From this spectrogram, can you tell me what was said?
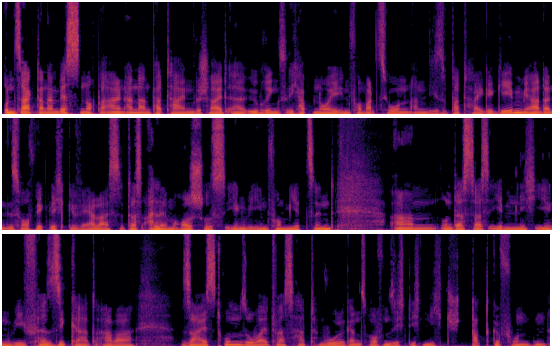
und sagt dann am besten noch bei allen anderen Parteien Bescheid. Äh, übrigens, ich habe neue Informationen an diese Partei gegeben. Ja, dann ist auch wirklich gewährleistet, dass alle im Ausschuss irgendwie informiert sind ähm, und dass das eben nicht irgendwie versickert. Aber sei es drum, so etwas hat wohl ganz offensichtlich nicht stattgefunden.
